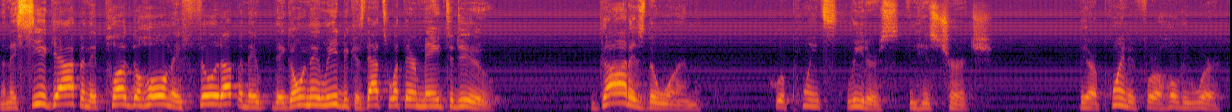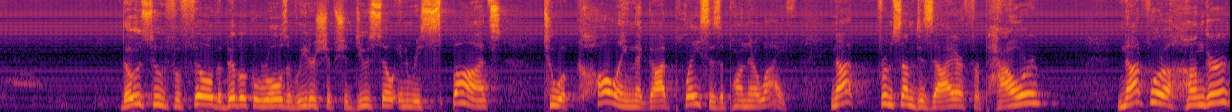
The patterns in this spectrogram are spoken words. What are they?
and they see a gap and they plug the hole and they fill it up and they, they go and they lead because that's what they're made to do. God is the one who appoints leaders in his church. They are appointed for a holy work. Those who fulfill the biblical roles of leadership should do so in response to a calling that God places upon their life. Not from some desire for power, not for a hunger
